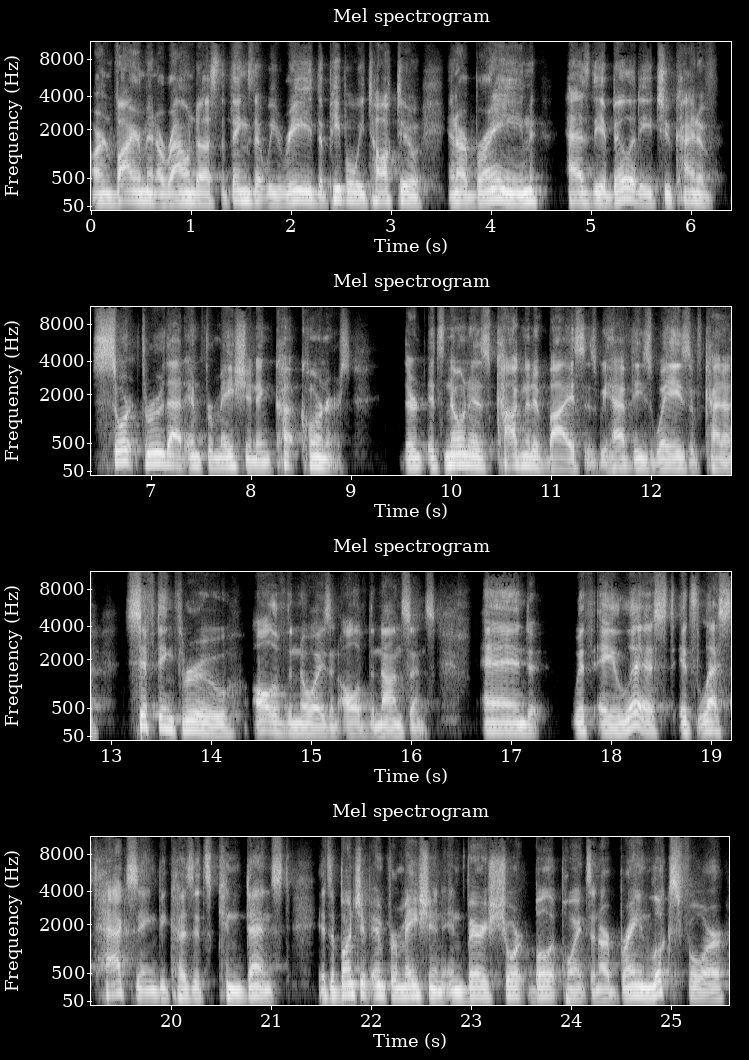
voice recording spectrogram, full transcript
Our environment around us the things that we read the people we talk to and our brain has the ability to kind of sort through that information and cut corners. There it's known as cognitive biases. We have these ways of kind of sifting through all of the noise and all of the nonsense. And with a list, it's less taxing because it's condensed. It's a bunch of information in very short bullet points, and our brain looks for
